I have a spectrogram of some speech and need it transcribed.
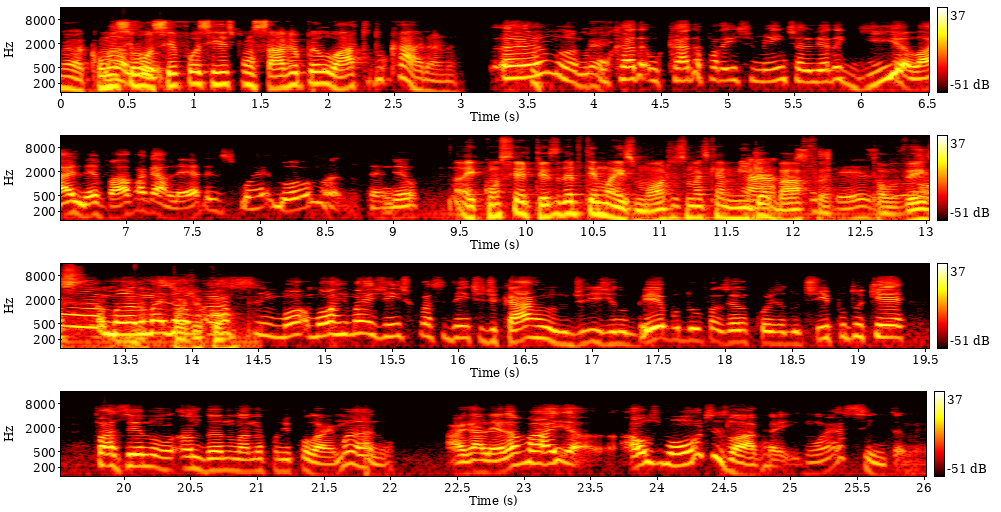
Não, é como mano, se você fosse responsável pelo ato do cara, né? É, mano, o cara, o cara aparentemente ele era guia lá, ele levava a galera, ele escorregou, mano, entendeu? Ah, e com certeza deve ter mais mortes, mas que a mídia ah, abafa, talvez. Ah, mano, mas eu, assim, morre mais gente com acidente de carro, dirigindo bêbado, fazendo coisa do tipo, do que fazendo, andando lá na funicular. Mano, a galera vai aos montes lá, velho. Não é assim também.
